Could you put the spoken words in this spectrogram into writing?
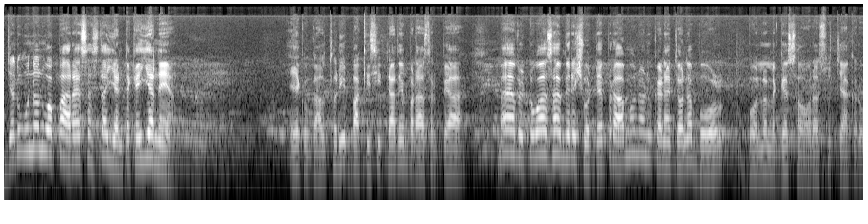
ਜਦੋਂ ਉਹਨਾਂ ਨੂੰ ਆਪਾਂ ਆਰਐਸਐਸ ਦਾ ਏਜੰਟ ਕਹੀ ਜਾਂਦੇ ਆ, ਇਹ ਕੋਈ ਗੱਲ ਥੋੜੀ ਬਾਕੀ ਸੀਟਾਂ ਤੇ ਬੜਾ ਅਸਰ ਪਿਆ। ਮੈਂ ਬਲਟੋਆ ਸਾਹਿਬ ਮੇਰੇ ਛੋਟੇ ਭਰਾ, ਮੈਂ ਉਹਨਾਂ ਨੂੰ ਕਹਿਣਾ ਚਾਹੁੰਦਾ, ਬੋਲ, ਬੋਲਣ ਲੱਗੇ ਸੌਰਾ ਸੁੱਚਾ ਕਰੋ।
